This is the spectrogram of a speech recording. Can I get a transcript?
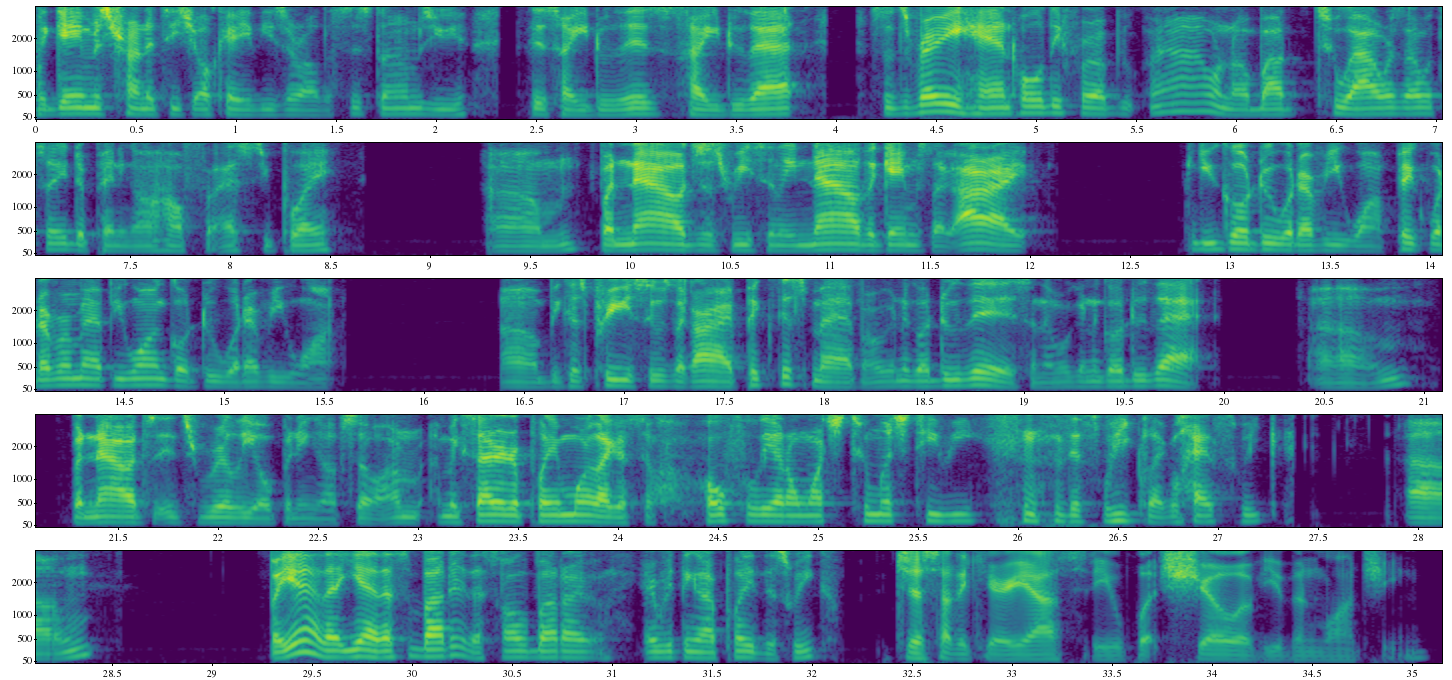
The game is trying to teach okay, these are all the systems. You this is how you do this, how you do that. So it's very handholdy for I don't know about two hours, I would say, depending on how fast you play. Um, but now, just recently, now the game's like, all right, you go do whatever you want, pick whatever map you want, go do whatever you want. Um, because previously it was like, all right, pick this map, and we're gonna go do this, and then we're gonna go do that. Um, but now it's it's really opening up. So I'm I'm excited to play more. Like I said, hopefully I don't watch too much TV this week, like last week. Um, but yeah, that yeah, that's about it. That's all about I, everything I played this week. Just out of curiosity, what show have you been watching?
